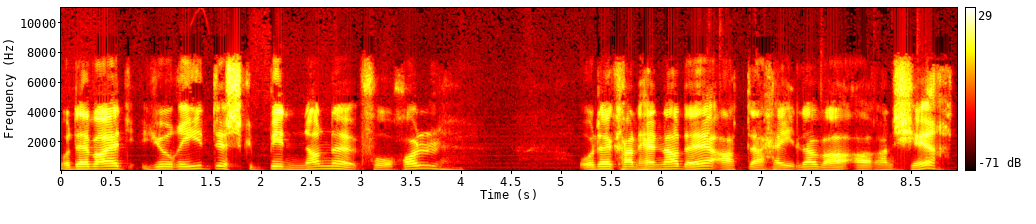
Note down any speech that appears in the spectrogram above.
Og det var et juridisk bindende forhold. Og det kan hende det at det hele var arrangert.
